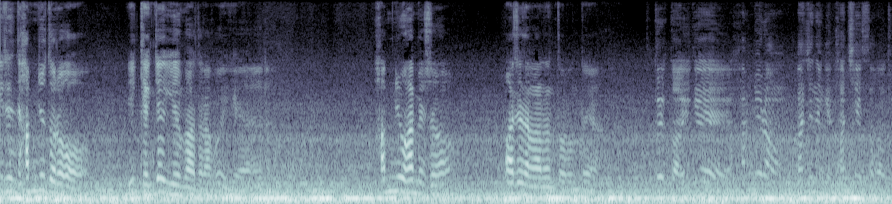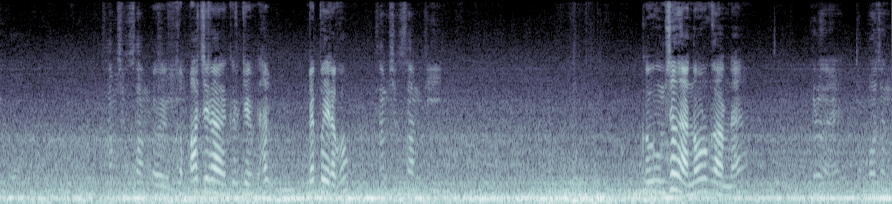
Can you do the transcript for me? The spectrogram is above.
이런 합류도로 이 굉장히 위험하더라고 이게. 합류하면서 빠져나가는 도로인데. 그러니까 이게 합류랑 빠지는 게 같이 있어가지고 33 어, 그 빠지나 그렇게 한 몇 번이라고? 33B 그 음성이 안 나오는 거 같네. 그러네. 또 빠졌네.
